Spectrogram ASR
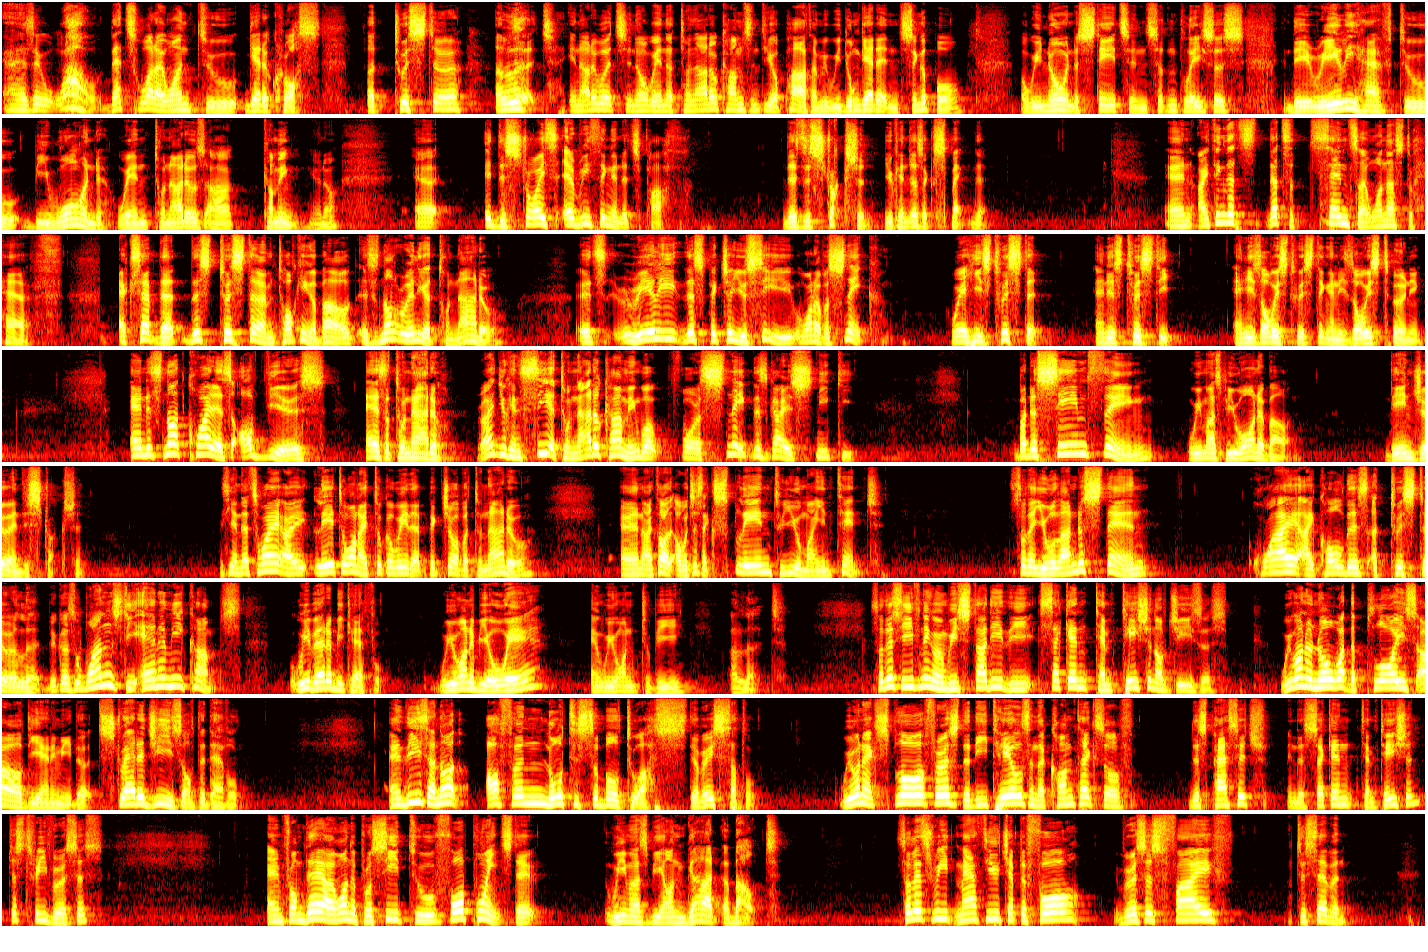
And I said, wow, that's what I want to get across a twister alert. In other words, you know, when a tornado comes into your path, I mean, we don't get it in Singapore, but we know in the States, in certain places, they really have to be warned when tornadoes are coming, you know. Uh, it destroys everything in its path. There's destruction. You can just expect that. And I think that's, that's a sense I want us to have. Except that this twister I'm talking about is not really a tornado. It's really this picture you see, one of a snake, where he's twisted and he's twisty. And he's always twisting and he's always turning. And it's not quite as obvious as a tornado, right? You can see a tornado coming, but for a snake, this guy is sneaky. But the same thing we must be warned about danger and destruction. You see, and that's why I later on I took away that picture of a tornado, and I thought I would just explain to you my intent, so that you will understand why I call this a twister alert. Because once the enemy comes, we better be careful. We want to be aware, and we want to be alert. So this evening, when we study the second temptation of Jesus, we want to know what the ploys are of the enemy, the strategies of the devil. And these are not often noticeable to us, they're very subtle. We want to explore first the details and the context of this passage in the second temptation, just three verses. And from there, I want to proceed to four points that we must be on guard about. So let's read Matthew chapter 4, verses 5 to 7.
